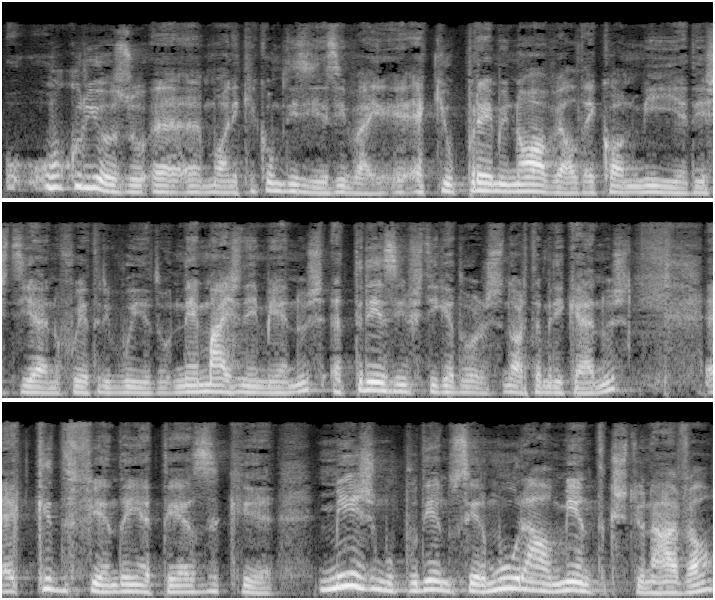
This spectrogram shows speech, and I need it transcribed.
O, curioso, uh, Mónica, como dizias e bem, é que o Prémio Nobel da Economia deste ano foi atribuído nem mais nem menos a três investigadores norte-americanos eh, que defendem a tese que, mesmo podendo ser moralmente questionável,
